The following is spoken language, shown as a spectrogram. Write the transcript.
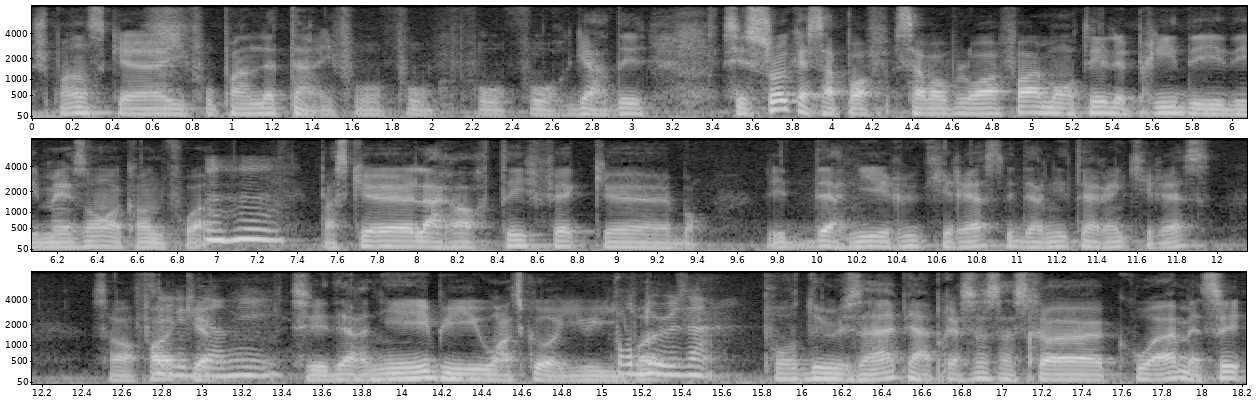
je pense qu'il faut prendre le temps. Il faut, faut, faut, faut regarder. C'est sûr que ça, va vouloir faire monter le prix des, des maisons, encore une fois. Mhm. Parce que la rareté fait que, bon, les dernières rues qui restent, les derniers terrains qui restent, ça va C'est faire les que. derniers. C'est les derniers, puis, ou en tout cas, il, il Pour va- deux ans. Pour deux ans, puis après ça, ça sera quoi? Mais tu sais,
